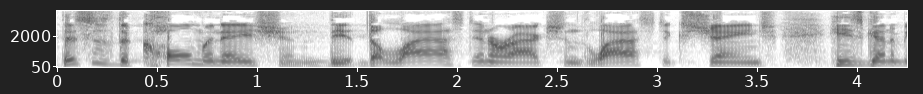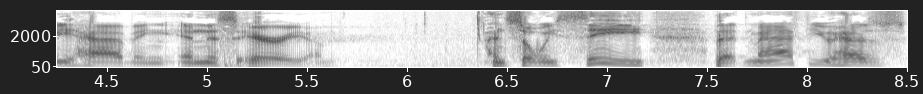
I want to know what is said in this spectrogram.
this is the culmination, the, the last interaction, the last exchange he's going to be having in this area. And so we see that Matthew has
